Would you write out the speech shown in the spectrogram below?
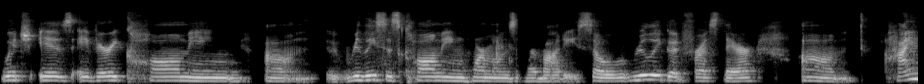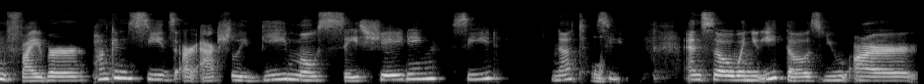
which is a very calming, um, releases calming hormones in our body. So, really good for us there. Um, high in fiber. Pumpkin seeds are actually the most satiating seed, nut oh. seed. And so when you eat those, you are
